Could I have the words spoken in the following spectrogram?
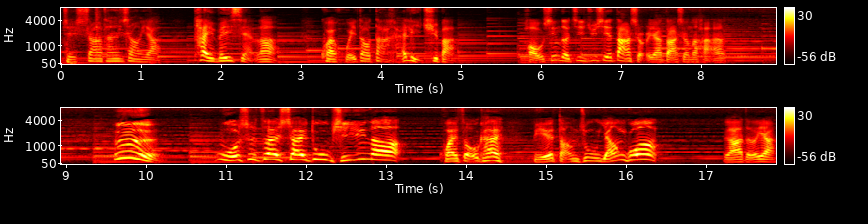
这沙滩上呀，太危险了，快回到大海里去吧！好心的寄居蟹大婶呀，大声的喊：“嗯，我是在晒肚皮呢，快走开，别挡住阳光。”阿德呀。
